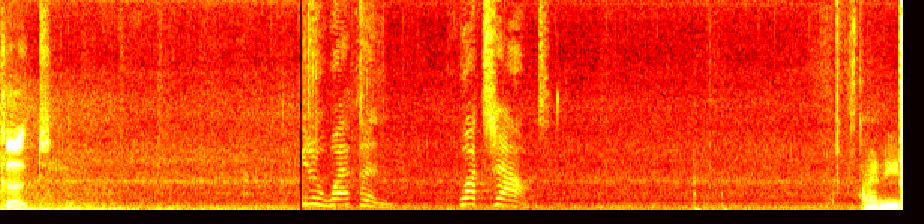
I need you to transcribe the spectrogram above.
Cooked. Need a weapon. Watch out. I need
